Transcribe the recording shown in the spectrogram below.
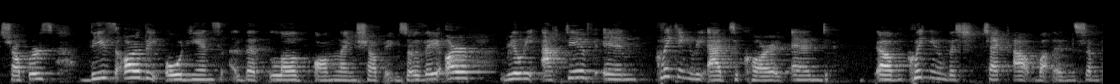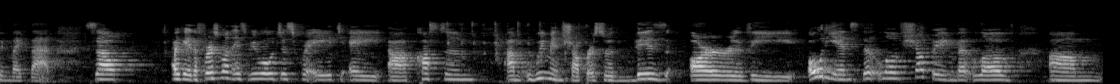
shoppers, these are the audience that love online shopping. So they are really active in clicking the add to cart and um, clicking the checkout button, something like that. So, okay, the first one is we will just create a uh, custom um, women shopper. So these are the audience that love shopping, that love um,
